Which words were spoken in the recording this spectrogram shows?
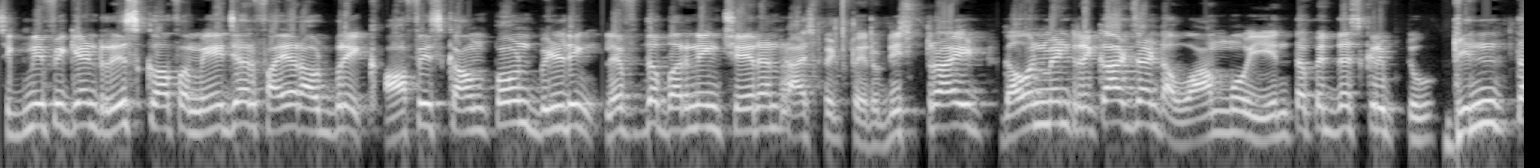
significant risk of a major fire outbreak office compound building left the burning chair అని రాసి పెట్టారు డిస్ట్రాయిడ్ గవర్నమెంట్ రికార్డ్స్ అంట. వామ్మో ఎంత పెద్ద స్క్రిప్ట్ గింత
